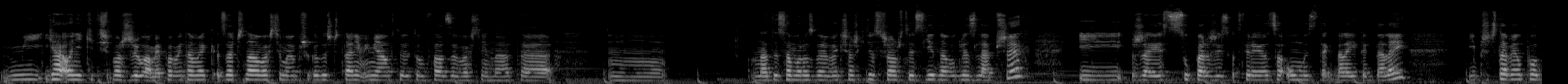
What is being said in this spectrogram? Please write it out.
mi, ja o niej kiedyś marzyłam. Ja pamiętam, jak zaczynałam właśnie moją przygodę z czytaniem i miałam wtedy tą fazę właśnie na te mm, na te samorozwojowe książki, to słyszałam, że to jest jedna w ogóle z lepszych i że jest super, że jest otwierająca umysł i tak dalej, i tak dalej. I przeczytałam ją po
